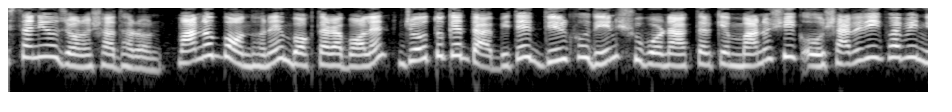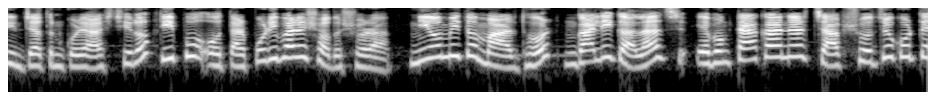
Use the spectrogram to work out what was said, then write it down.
স্থানীয় জনসাধারণ। মানববন্ধনে বক্তারা বলেন, যৌতুকের দাবিতে দীর্ঘদিন সুবর্ণা আক্তারকে মানসিক ও শারীরিকভাবে নির্যাতন করে আসছিল টিপু ও তার পরিবারের সদস্যরা। নিয়মিত মারধর, গালিগালাজ এবং টাকা আনার চাপ সহ্য করতে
